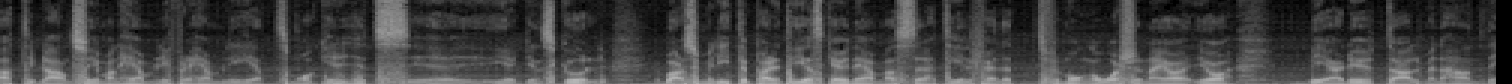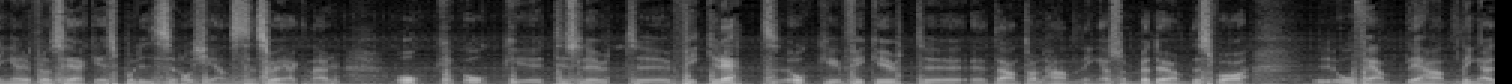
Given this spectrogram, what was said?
att ibland så är man hemlig för hemlighetsmakeriets eh, egen skull. Bara som en liten parentes kan ju nämnas det här tillfället för många år sedan när jag, jag begärde ut allmänna handlingar från Säkerhetspolisen och tjänstens vägnar och, och till slut eh, fick rätt och fick ut eh, ett antal handlingar som bedömdes vara eh, offentliga handlingar.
